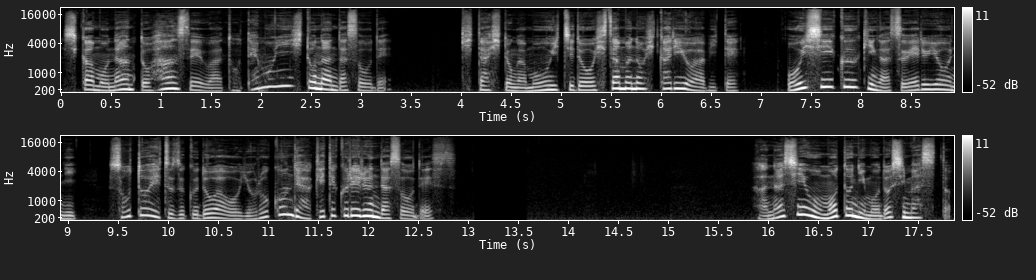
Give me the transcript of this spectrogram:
しかもなんと半生はとてもいい人なんだそうで来た人がもう一度お日様の光を浴びておいしい空気が吸えるように外へ続くドアを喜んで開けてくれるんだそうです。話を元に戻しますと。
